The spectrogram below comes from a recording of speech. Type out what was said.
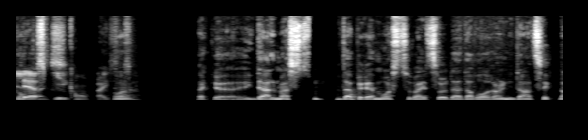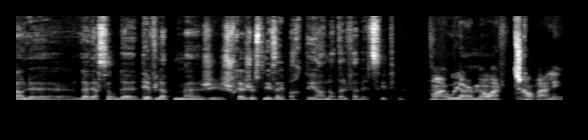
LS, puis il est compresse. Ouais. Ça. Fait que, euh, idéalement, d'après moi, si tu veux être sûr d'avoir un identique dans le, la version de développement, je ferais juste les importer en ordre alphabétique. Ouais, ou leur. Ouais, je comprends. Les,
